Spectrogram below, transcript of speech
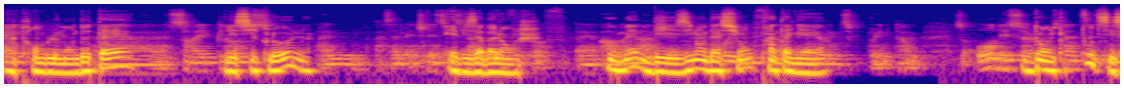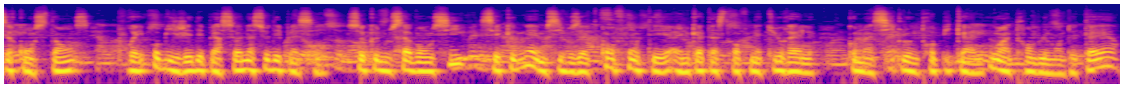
un tremblement de terre, les cyclones et des avalanches, ou même des inondations printanières. Donc, toutes ces circonstances pourraient obliger des personnes à se déplacer. Ce que nous savons aussi, c'est que même si vous êtes confronté à une catastrophe naturelle comme un cyclone tropical ou un tremblement de terre,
